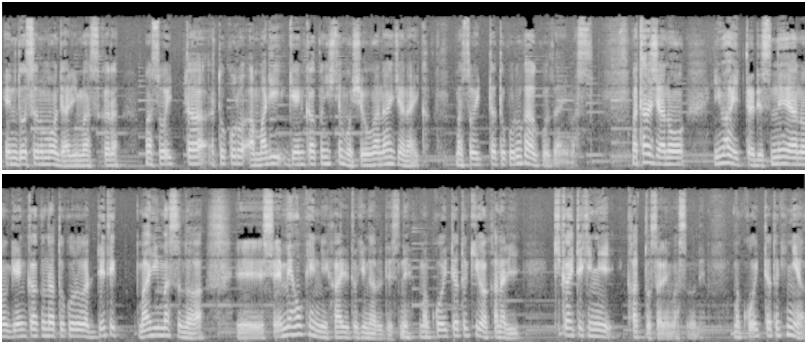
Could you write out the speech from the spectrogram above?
変動するものでありますからまあ、そういったところあまり厳格にしてもしょうがないじゃないか、まあ、そういったところがございます。まあ、ただしあの今言ったですねあの厳格なところが出て参りますのは、えー、生命保険に入る時などですね、まあ、こういった時はかなり機械的にカットされますので、まあ、こういった時には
